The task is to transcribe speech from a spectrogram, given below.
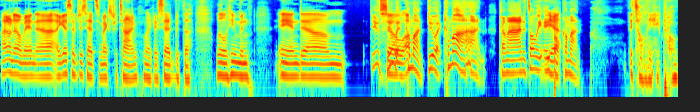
I don't know, man. Uh, I guess I've just had some extra time, like I said, with the little human, and um, Dude, do So, it. uh, Come on, do it. Come on. Come on. It's only April. Yeah. Come on. it's only April.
